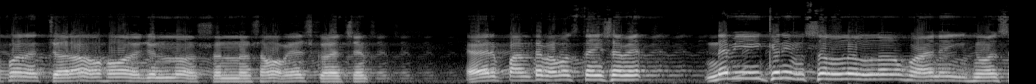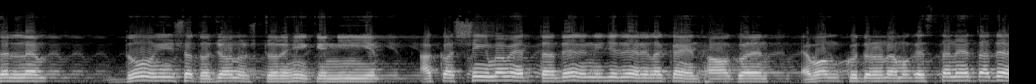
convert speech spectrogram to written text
উপর চড়াও হওয়ার জন্য সৈন্য সমাবেশ করেছে। এর পাল্টা ব্যবস্থা হিসাবে নবী করিম সাল্লাল্লাহু আলাইহি ওয়াসাল্লাম দুই শত জন অষ্টরহীকে নিয়ে আকস্মিকভাবে তাদের নিজেদের এলাকায় ধাও করেন এবং কুদর নামক স্থানে তাদের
